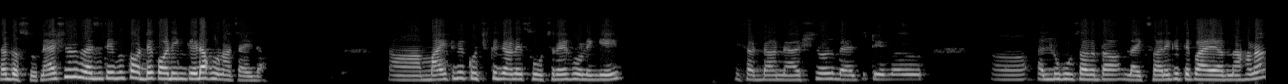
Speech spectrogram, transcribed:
ਤਾਂ ਦੱਸੋ ਨੈਸ਼ਨਲ ਵੈਜੀਟੇਬਲ ਤੁਹਾਡੇ ਅਕੋਰਡਿੰਗ ਕਿਹੜਾ ਹੋਣਾ ਚਾਹੀਦਾ? ਤਾਂ ਮਾਈਟ ਵੀ ਕੁਝ ਕੁ ਜਾਣੇ ਸੋਚ ਰਹੇ ਹੋਣਗੇ ਕਿ ਸਾਡਾ ਨੈਸ਼ਨਲ ਵੈਜੀਟੇਬਲ ਆਲੂ ਹੋ ਸਕਦਾ ਲਾਈਕ ਸਾਰੇ ਕਿਤੇ ਪਾਇਆ ਜਾਂਦਾ, ਹਨਾ?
